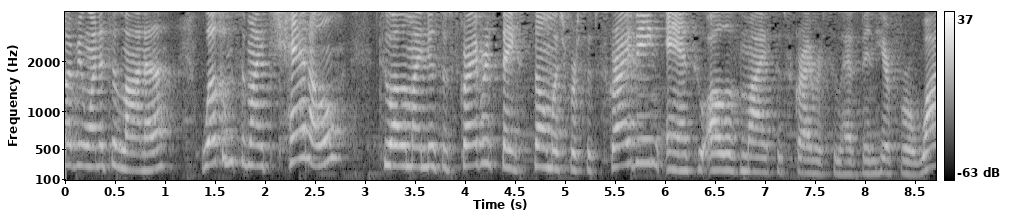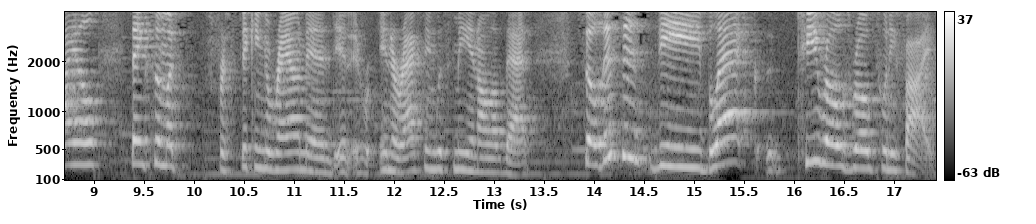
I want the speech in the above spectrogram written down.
Everyone, it's Alana. Welcome to my channel. To all of my new subscribers, thanks so much for subscribing. And to all of my subscribers who have been here for a while, thanks so much for sticking around and interacting with me and all of that. So this is the black Tea Rose Rogue 25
